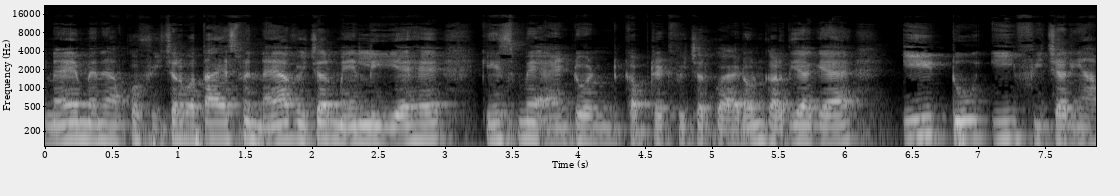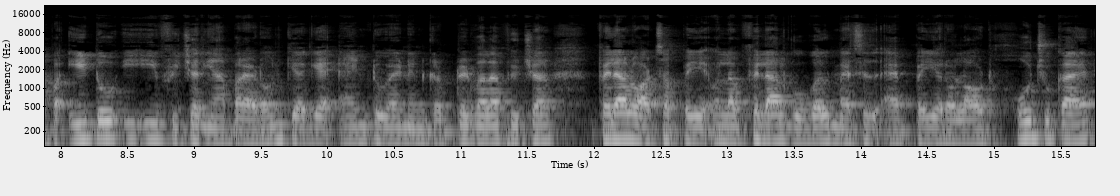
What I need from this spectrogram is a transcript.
नए मैंने आपको फीचर बताया इसमें नया फीचर मेनली ये है कि इसमें एंड टू एंड कपडेट फीचर को एड ऑन कर दिया गया है। ई टू ई फीचर यहाँ पर ई टू ई फीचर यहाँ पर एड ऑन किया गया एंड टू एंड इनक्रिप्टेड वाला फीचर फ़िलहाल व्हाट्सएप पे मतलब फ़िलहाल गूगल मैसेज ऐप पे ये रोल आउट हो चुका है।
